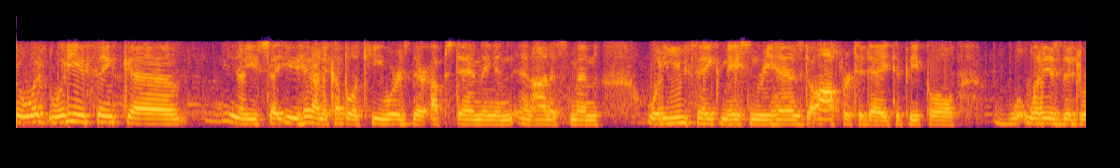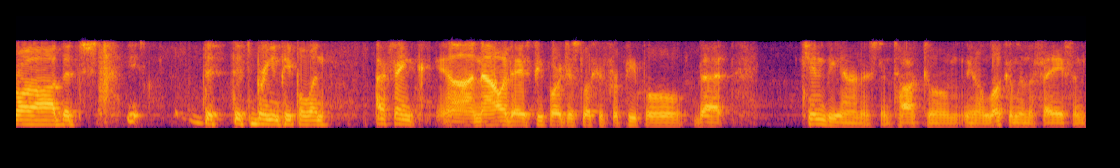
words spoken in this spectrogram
So what what do you think? Uh, you know, you said you hit on a couple of key words there: upstanding and, and honest men. What do you think masonry has to offer today to people? Wh- What is the draw that's that, that's bringing people in? I think uh, nowadays people are just looking for people that can be honest and talk to them, you know, look them in the face, and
